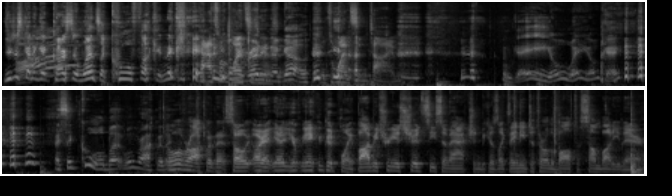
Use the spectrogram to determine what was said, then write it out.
You just got to get. Carson Wentz a cool fucking nickname. That's and what Wentz ready to go. It's Wentz in time. Okay, oh wait, okay. I said cool, but we'll rock with it. We'll rock with it. So, okay, yeah, you make a good point. Bobby Trees should see some action because, like, they need to throw the ball to somebody there.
